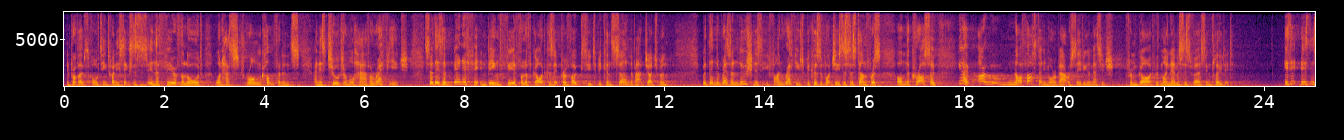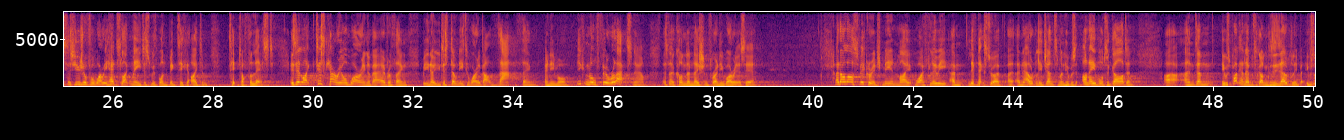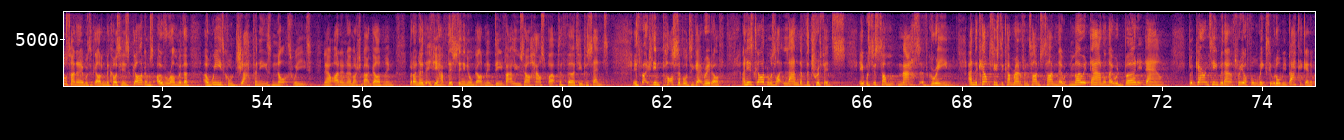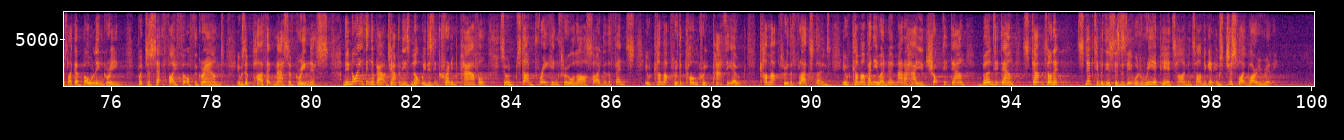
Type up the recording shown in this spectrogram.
In Proverbs 14 26, it says, In the fear of the Lord, one has strong confidence, and his children will have a refuge. So there's a benefit in being fearful of God because it provokes you to be concerned about judgment. But then the resolution is that you find refuge because of what Jesus has done for us on the cross. So, you know, I'm not fussed anymore about receiving a message from God with my nemesis verse included. Is it business as usual for worry heads like me, just with one big ticket item ticked off the list? Is it like just carry on worrying about everything, but you know, you just don't need to worry about that thing anymore? You can all feel relaxed now. There's no condemnation for any worriers here. At our last vicarage, me and my wife Louie um, lived next to a, a, an elderly gentleman who was unable to garden. Uh, and um, he was partly unable to garden because he's elderly, but he was also unable to garden because his garden was overrun with a, a weed called Japanese knotweed. Now, I don't know much about gardening, but I know that if you have this thing in your garden, it devalues our house by up to 30%. It's virtually impossible to get rid of. And his garden was like land of the Triffids. It was just some mass of green. And the council used to come around from time to time and they would mow it down or they would burn it down. But guaranteed within three or four weeks, it would all be back again. It was like a bowling green, but just set five foot off the ground. It was a perfect mass of greenness. And the annoying thing about Japanese knotweed is incredibly powerful. So it would start breaking through on our side of the fence. It would come up through the concrete patio, come up through the flagstones. It would come up anywhere, no matter how you chopped it down, burnt it down, stamped on it, snipped it with your scissors, it would reappear time and time again. It was just like worry, really.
